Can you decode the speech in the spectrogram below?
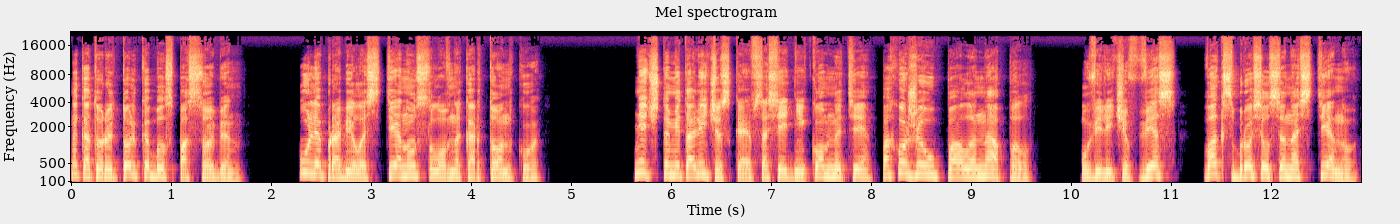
на которой только был способен. Пуля пробила стену, словно картонку. Нечто металлическое в соседней комнате, похоже, упало на пол. Увеличив вес, Вакс бросился на стену,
